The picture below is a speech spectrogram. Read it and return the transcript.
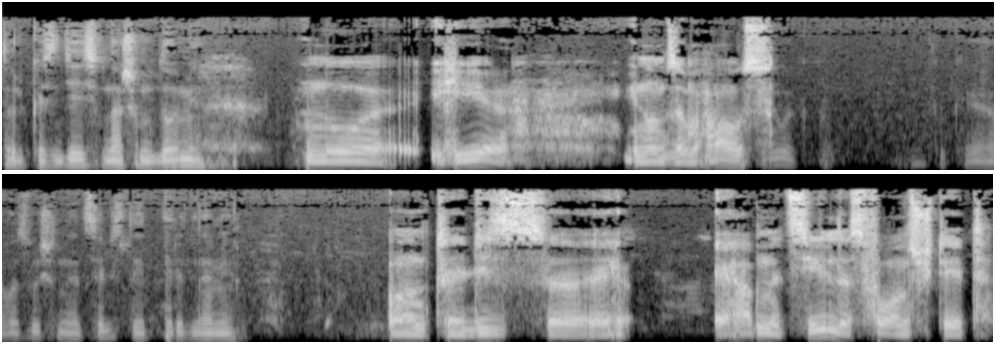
только здесь, в нашем доме, Nur hier in unserem Haus. Und äh, dieses äh, erhabene Ziel, das vor uns steht.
